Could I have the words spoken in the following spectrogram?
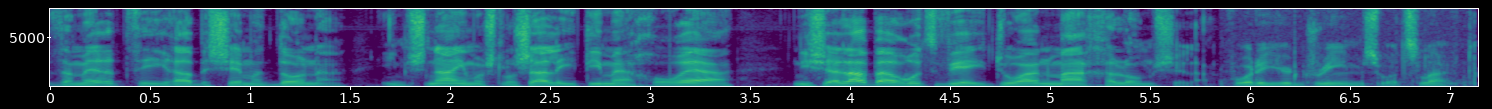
זמרת צעירה בשם אדונה, עם שניים או שלושה להיטים מאחוריה, נשאלה בערוץ VH1 מה החלום שלה. What are your dreams? What's left?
